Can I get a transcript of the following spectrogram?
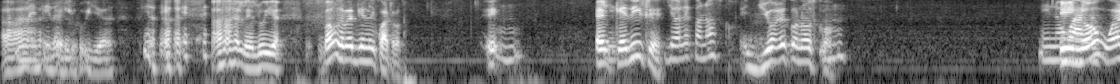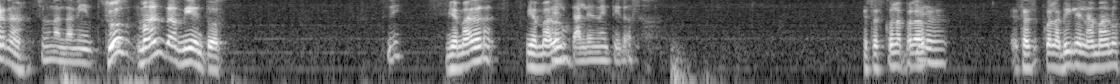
ah aleluya. aleluya. Vamos a ver bien el 4. Eh, el que dice... Yo le conozco. Yo le conozco. Y, no, guarda no guarda sus mandamientos. Sus mandamientos. ¿Sí? Mi amada, mi amado. El tal es mentiroso. ¿Estás con la palabra? Estás con la Biblia en la mano.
